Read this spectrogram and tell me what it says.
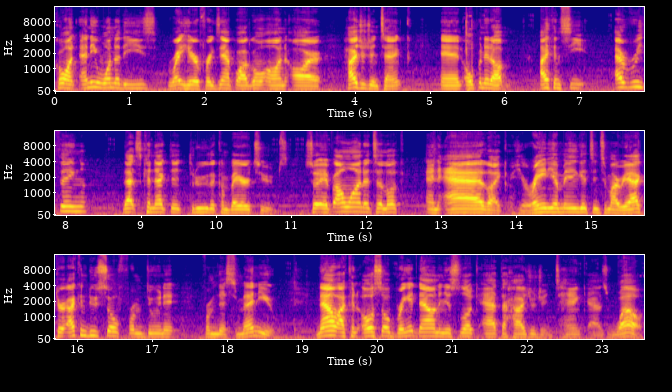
go on any one of these right here, for example, I'll go on our hydrogen tank and open it up, I can see everything that's connected through the conveyor tubes. So if I wanted to look and add like uranium ingots into my reactor, I can do so from doing it from this menu. Now I can also bring it down and just look at the hydrogen tank as well.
